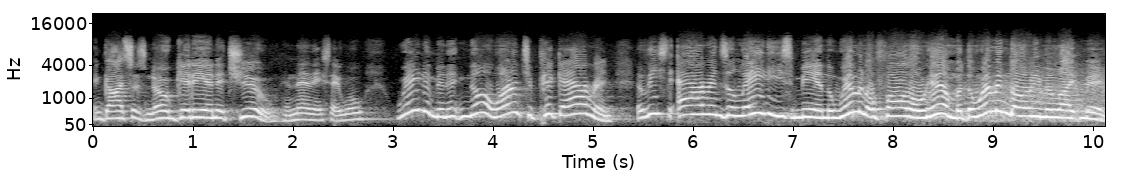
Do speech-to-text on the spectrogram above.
And God says, No, Gideon, it's you. And then they say, Well, wait a minute. No, why don't you pick Aaron? At least Aaron's a ladies' man. The women will follow him, but the women don't even like me.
